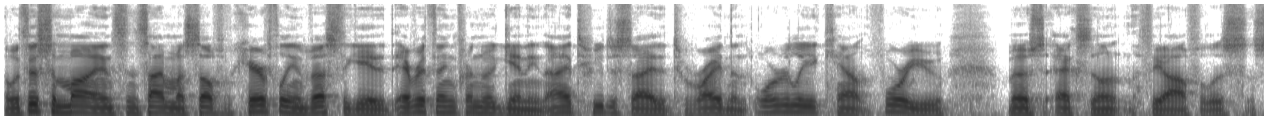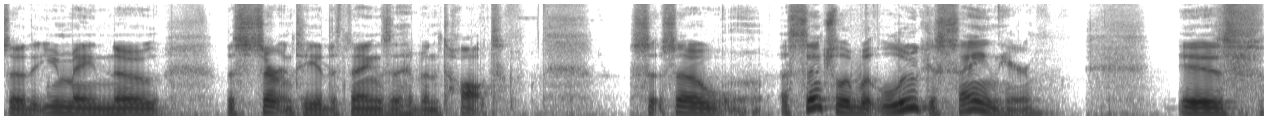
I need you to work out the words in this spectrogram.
with this in mind, since I myself have carefully investigated everything from the beginning, I too decided to write an orderly account for you, most excellent Theophilus, so that you may know the certainty of the things that have been taught. So, so essentially, what Luke is saying here is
